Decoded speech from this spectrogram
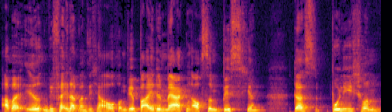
Aber irgendwie verändert man sich ja auch und wir beide merken auch so ein bisschen, dass Bulli schon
